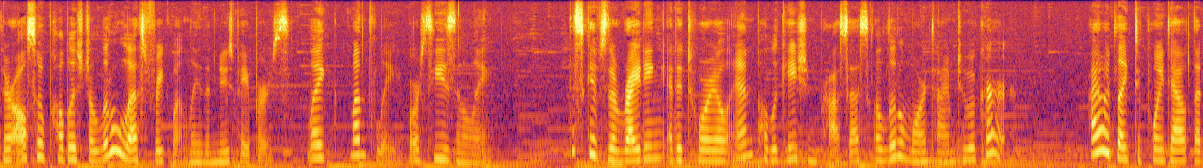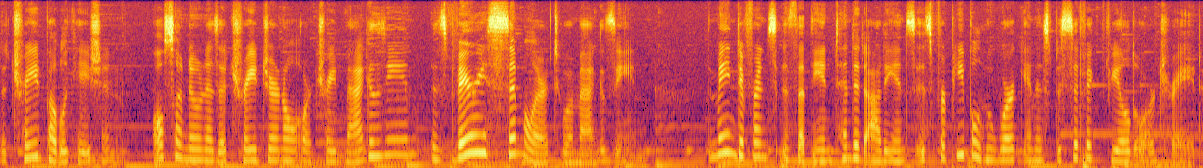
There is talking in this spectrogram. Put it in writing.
They're also published a little less frequently than newspapers, like monthly or seasonally. This gives the writing, editorial, and publication process a little more time to occur. I would like to point out that a trade publication, also known as a trade journal or trade magazine, is very similar to a magazine. The main difference is that the intended audience is for people who work in a specific field or trade.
